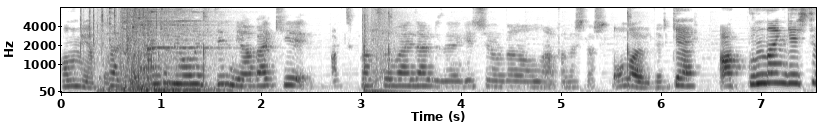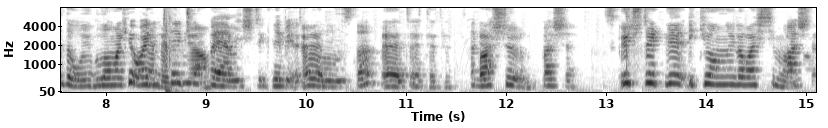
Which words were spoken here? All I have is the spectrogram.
Onu mu yapalım? Hadi bence bir ona gidelim ya. Belki artık patron verler bize. Geçin oradan alın arkadaşlar. Olabilir. Gel. Aklımdan geçti de uygulamak Ki o istemedim ya. çok beğenmiştik ne bir açılımımızda. Evet evet evet. evet. Hadi. Başlıyorum. Başla. 3 tekli 2 onluyla başlayayım mı? Başla.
